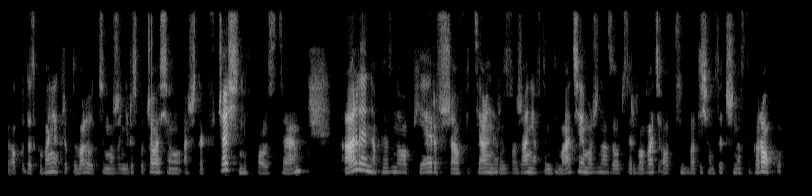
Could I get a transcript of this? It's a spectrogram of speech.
e, opodatkowania kryptowalut może nie rozpoczęła się aż tak wcześnie w Polsce, ale na pewno pierwsze oficjalne rozważania w tym temacie można zaobserwować od 2013 roku.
